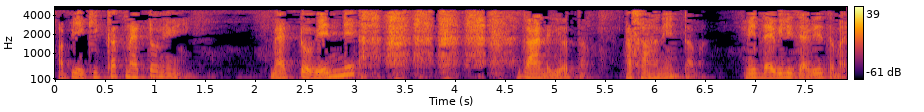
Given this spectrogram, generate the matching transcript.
අපි එක එක්කත් මැට්ටෝ නෙවෙයි මැට්ටෝ වෙන්නේ ගන්න ගියොත් තමයි. අසහනෙන් තමයි. මේ දැවිලි දැවිලි තමයි.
